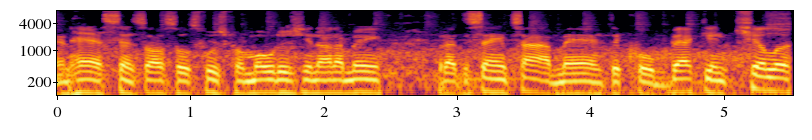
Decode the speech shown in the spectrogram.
and has since also switched promoters, you know what I mean? But at the same time, man, the Quebecan killer,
